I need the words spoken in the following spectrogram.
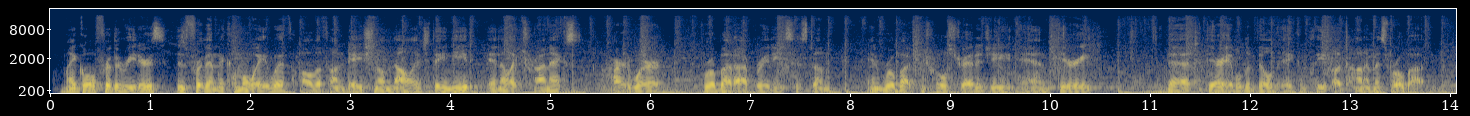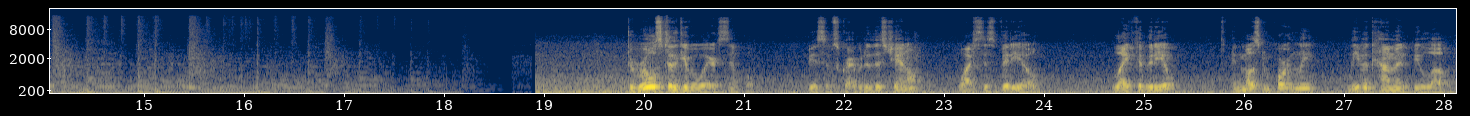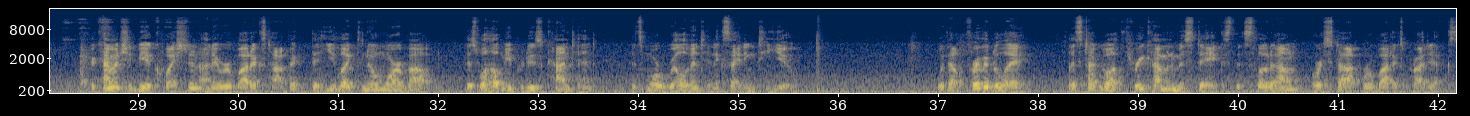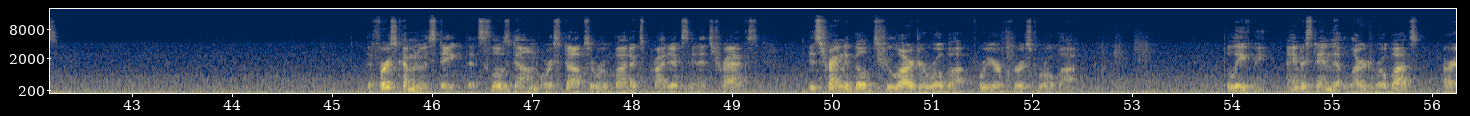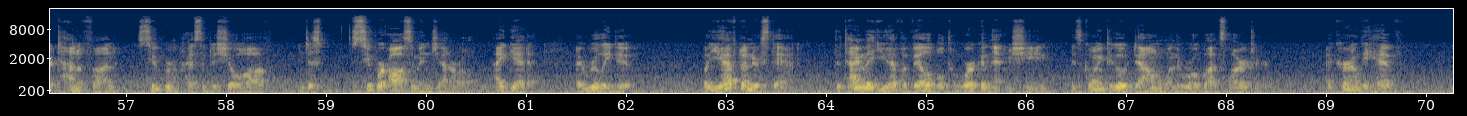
My goal for the readers is for them to come away with all the foundational knowledge they need in electronics, hardware, robot operating system, and robot control strategy and theory that they're able to build a complete autonomous robot. The rules to the giveaway are simple. Be a subscriber to this channel, watch this video, like the video, and most importantly, leave a comment below. Your comment should be a question on a robotics topic that you'd like to know more about. This will help me produce content that's more relevant and exciting to you. Without further delay, let's talk about three common mistakes that slow down or stop robotics projects. The first common mistake that slows down or stops a robotics project in its tracks is trying to build too large a robot for your first robot. Believe me, I understand that large robots are a ton of fun, super impressive to show off, and just super awesome in general. I get it. I really do. But you have to understand, the time that you have available to work on that machine is going to go down when the robot's larger. I currently have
